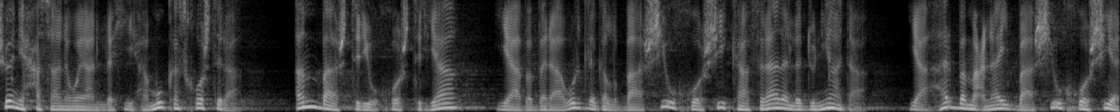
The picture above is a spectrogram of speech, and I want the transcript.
شوێنی حەسانەوەیان لەهی هەموو کەس خۆشترە ئەم باشتری و خۆشتریە یا بە بەراورد لەگەڵ باشی و خۆشی کافرانە لە دنیادا یا هەر بە معنای باشی و خۆشیە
